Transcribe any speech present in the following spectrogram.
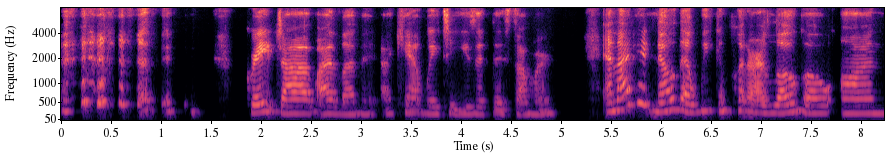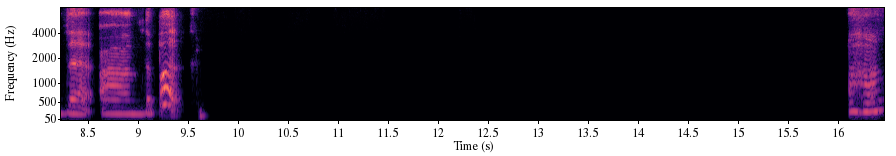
Great job. I love it. I can't wait to use it this summer. And I didn't know that we can put our logo on the um, the book. Uh-huh.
